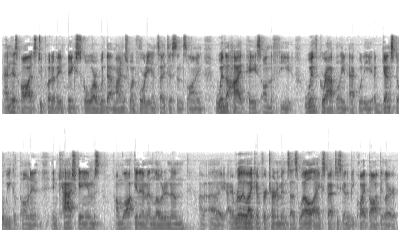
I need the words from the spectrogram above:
and his odds to put up a big score with that minus 140 inside distance line, with a high pace on the feet, with grappling equity against a weak opponent. In cash games, I'm locking him and loading him. I, I, really like him for tournaments as well. I expect he's going to be quite popular,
